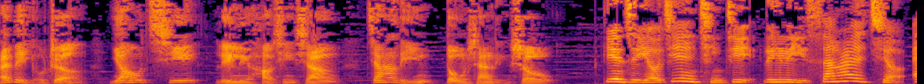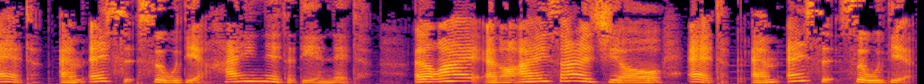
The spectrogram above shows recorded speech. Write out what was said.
台北邮政幺七零零号信箱，嘉陵东山领收。电子邮件请寄 lily 三二九 at ms 四五点 highnet 点 net l y l i 三二九 at ms 四五点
